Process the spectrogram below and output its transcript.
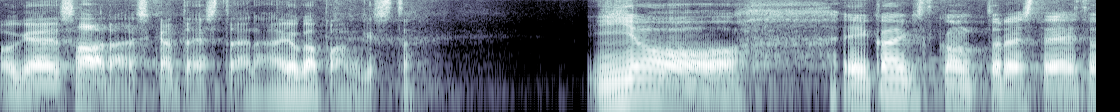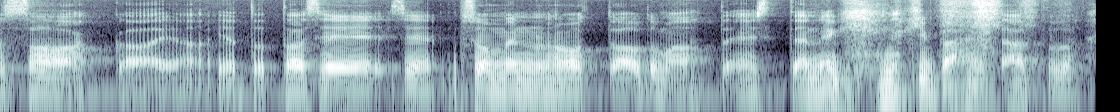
oikein saada edes käteistä enää joka pankista. Joo, ei kaikista konttoreista ei sitä saakkaan ja, ja tota, se, se, se, on mennyt ottoautomaatteihin sitten nekin, nekin vähentää tuota,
